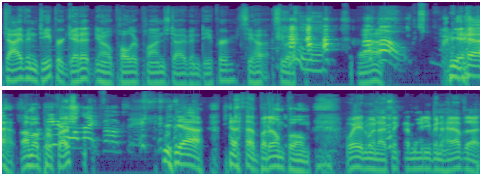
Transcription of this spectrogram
dive in deeper. Get it? You know, polar plunge, dive in deeper. See how? See what? Ooh. Yeah, Oh, yeah. I'm a we're here all professional. night, folks. yeah, but um, boom. Wait a minute. I think I might even have that.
